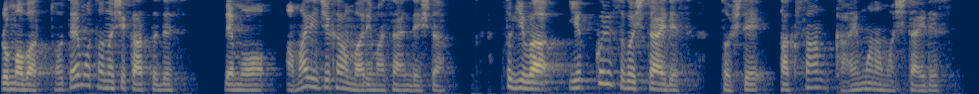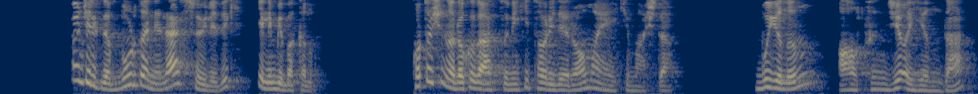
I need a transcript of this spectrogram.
ロマはとても楽しかったです。でも、あまり時間はありませんでした。次はゆっくり過ごしたいです。そして、たくさん買い物もしたいです。Öncelikle burada neler söyledik? Gelin bir bakalım. 今年の6月に一人でロマへ行きました。 Bu yılın 6. ayında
